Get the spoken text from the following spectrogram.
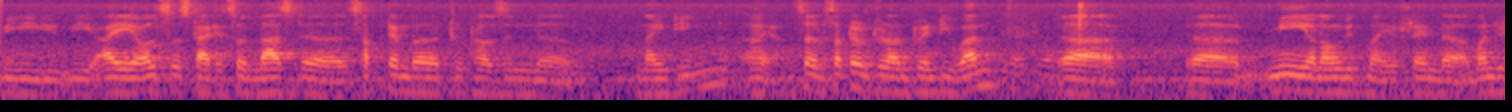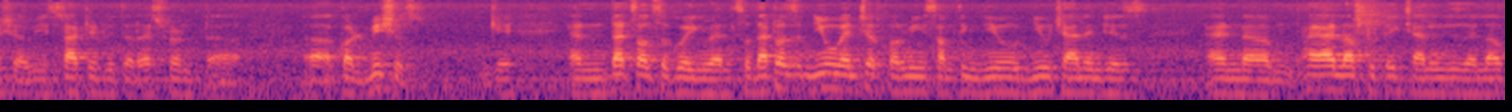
we, we I also started. So last uh, September 2019, uh, yeah, so September 2021, uh, uh, me along with my friend uh, Manjusha, we started with a restaurant called Mishus. Okay, and that's also going well. So that was a new venture for me, something new, new challenges, and um, I, I love to take challenges. I love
